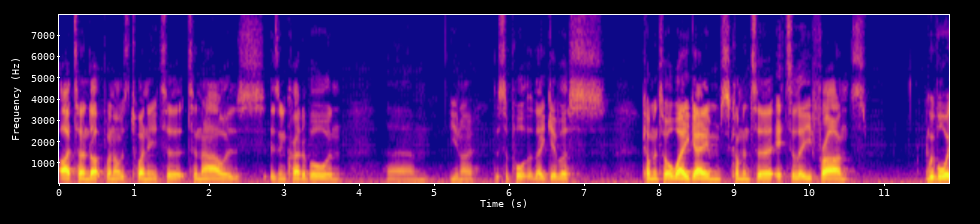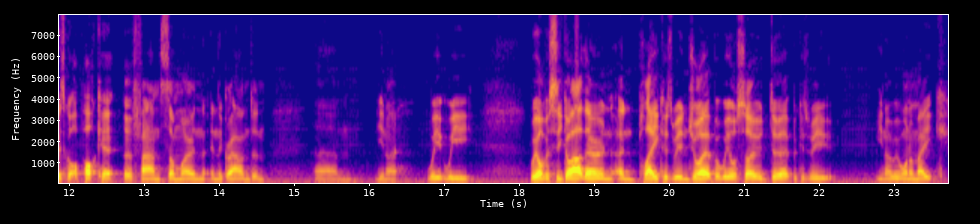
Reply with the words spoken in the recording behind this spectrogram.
I turned up when I was 20 to, to now is is incredible, and um, you know the support that they give us, coming to away games, coming to Italy, France, we've always got a pocket of fans somewhere in the, in the ground, and um, you know we we we obviously go out there and, and play because we enjoy it, but we also do it because we you know we want to make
